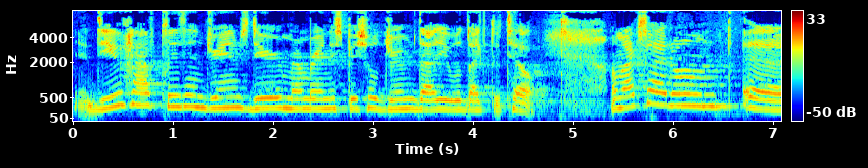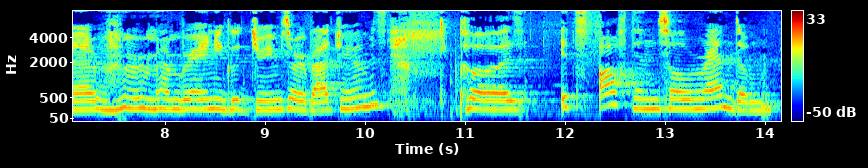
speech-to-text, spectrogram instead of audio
Do you have pleasant dreams? Do you remember any special dream that you would like to tell? Um, actually, I don't uh, remember any good dreams or bad dreams because it's often so random.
